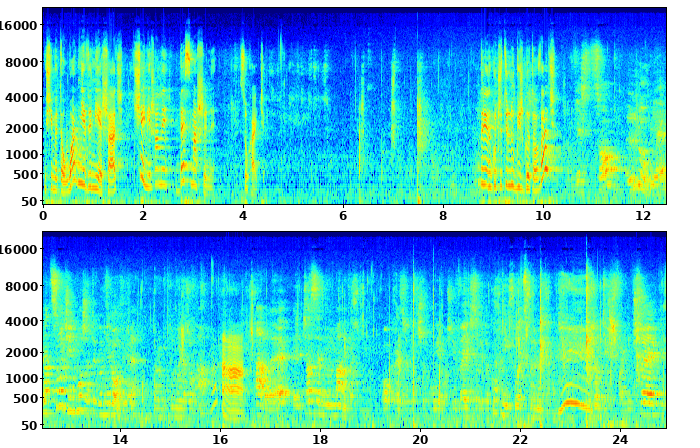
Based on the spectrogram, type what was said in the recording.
Musimy to ładnie wymieszać. Dzisiaj mieszamy bez maszyny. Słuchajcie. Adrianku, czy ty lubisz gotować? Wiesz co? Lubię. Na co dzień może tego nie robię. Robi to moja żona. A, Ale y, czasem mam taki okres, że potrzebuję właśnie wejść sobie do kuchni i poeksperymentować. Zrobić jakiś fajny przepis,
